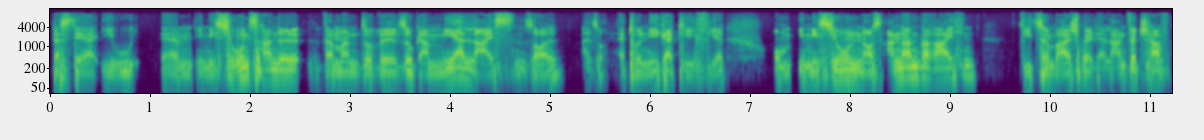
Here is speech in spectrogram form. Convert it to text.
dass der EU ähm, Emissionshandel, wenn man so will, sogar mehr leisten soll, also netto negativ wird, um Emissionen aus anderen Bereichen, wie zum Beispiel der Landwirtschaft,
